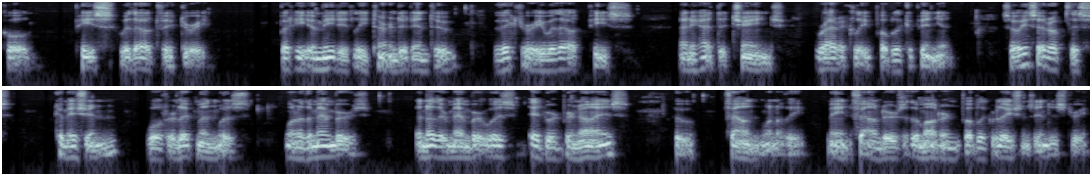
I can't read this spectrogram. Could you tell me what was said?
called Peace Without Victory, but he immediately turned it into Victory Without Peace, and he had to change radically public opinion. So he set up this commission. Walter Lippmann was one of the members. Another member was Edward Bernays, who found one of the main founders of the modern public relations industry.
